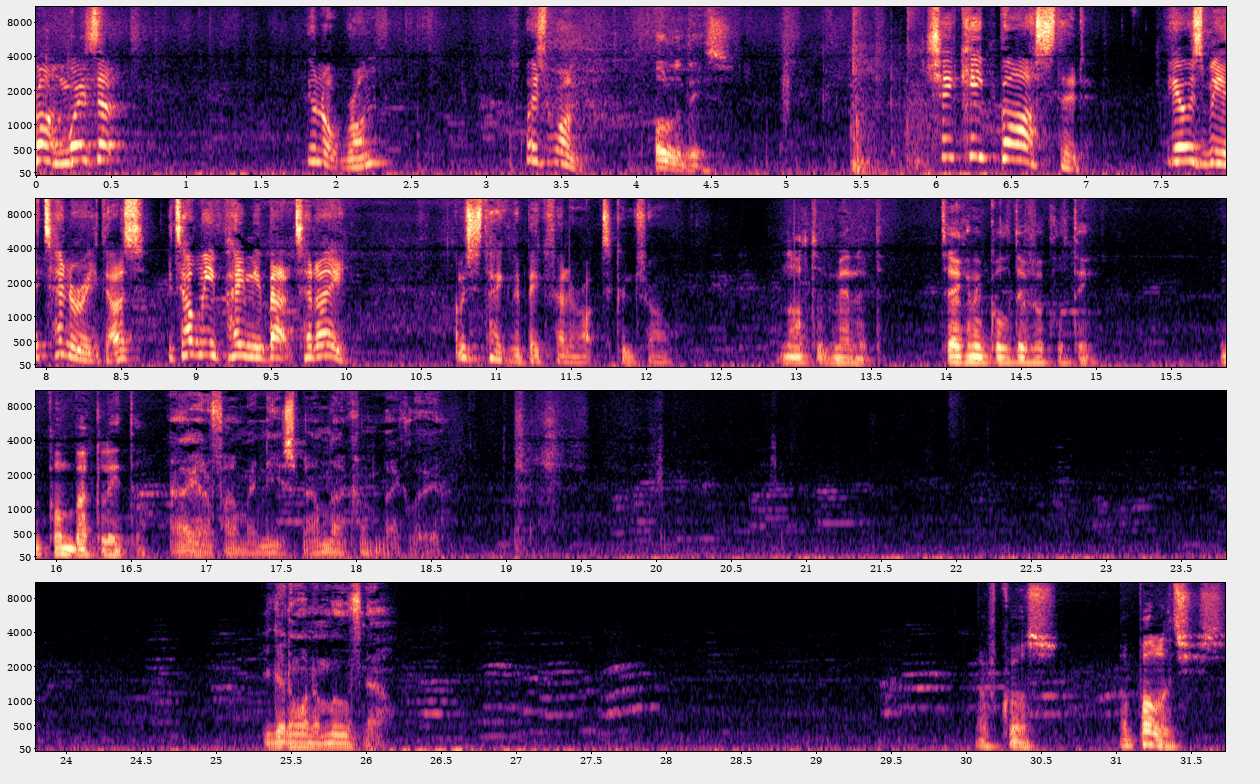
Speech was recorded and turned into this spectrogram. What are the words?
Ron, where's that? You're not Ron. Where's Ron? All of this. Cheeky bastard. He owes me a tenner, he does. He told me he'd pay me back today. I'm just taking the big fella up to control. Not a minute. Technical difficulty. We'll come back later. I gotta find my niece, man. I'm not coming back later. You're gonna want to move now. Of course. Apologies.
